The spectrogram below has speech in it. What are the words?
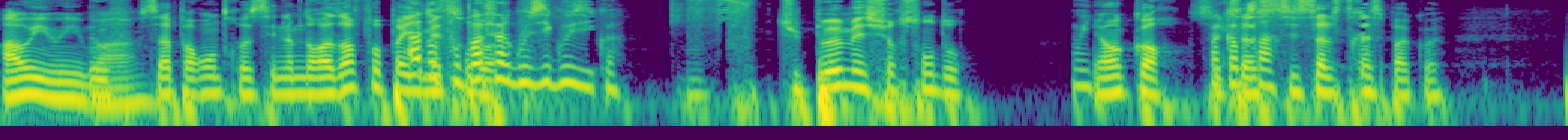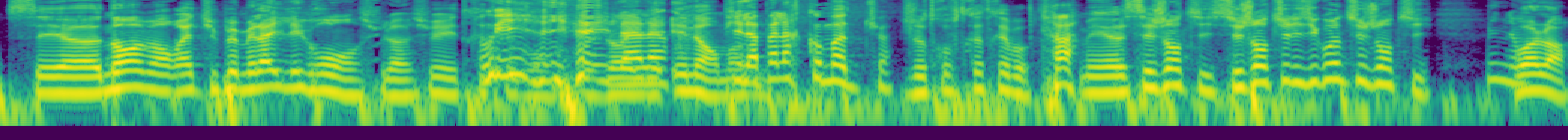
Ah oui, oui. Bah. Ça par contre c'est une lame de rasoir, faut pas y Ah, donc mettre faut pas doigt. faire gousi gousi quoi. Tu peux mais sur son dos. Oui. Et encore, c'est Pas que comme ça- ça. si ça le stresse pas quoi. C'est euh, non mais en vrai tu peux mais là il est gros hein, celui-là, celui-là il est très, Oui, très gros. il Genre, a il est énorme. Puis il hein. a pas l'air commode, tu vois. Je le trouve très très beau. Ah. mais euh, c'est gentil, c'est gentil les iguanes, c'est gentil. Mignon. Voilà.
